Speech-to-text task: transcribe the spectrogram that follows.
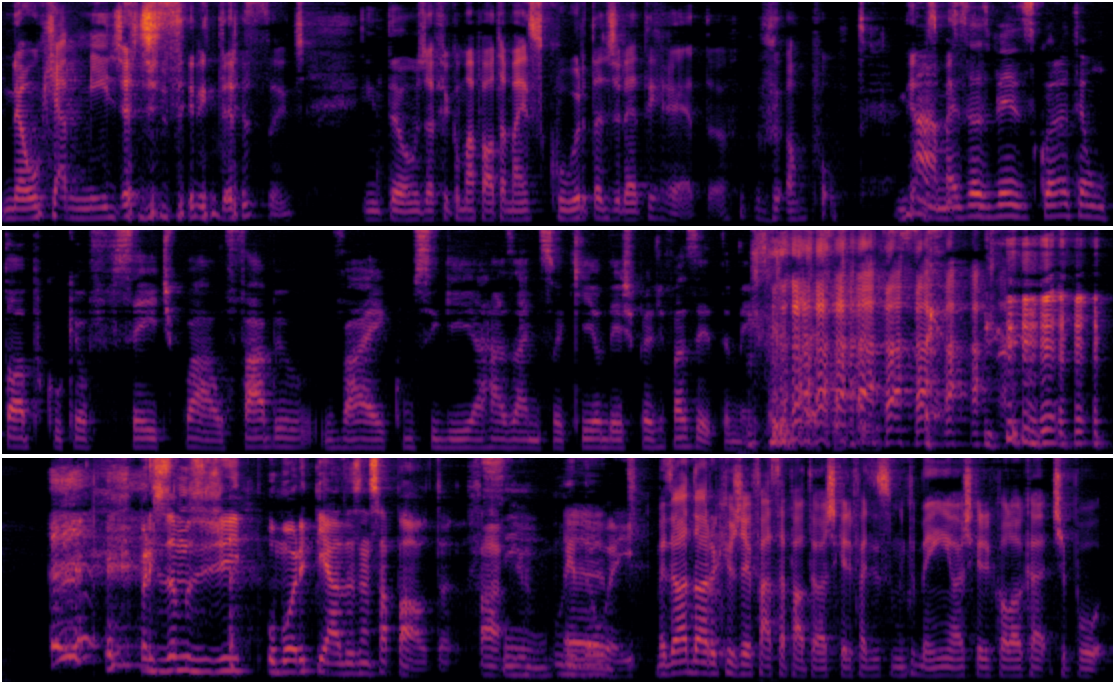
não o que a mídia diz ser interessante. Então já fica uma pauta mais curta, direta e reta. Ao ponto. Menos Ah, mas às vezes quando eu tenho um tópico que eu sei, tipo, ah, o Fábio vai conseguir arrasar nisso aqui, eu deixo pra ele fazer também. Precisamos de humor e piadas nessa pauta. Fábio, Sim. lead the É. way. Mas eu adoro que o G faça a pauta. Eu acho que ele faz isso muito bem. Eu acho que ele coloca, tipo,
